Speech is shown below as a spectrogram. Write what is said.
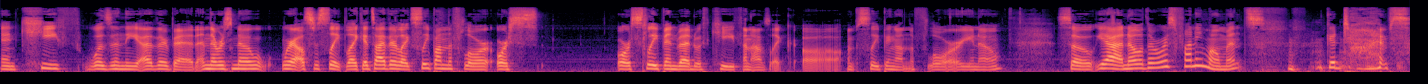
and Keith was in the other bed and there was nowhere else to sleep. Like it's either like sleep on the floor or s- or sleep in bed with Keith and I was like, "Oh, I'm sleeping on the floor," you know. So, yeah, no, there was funny moments. Good times.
